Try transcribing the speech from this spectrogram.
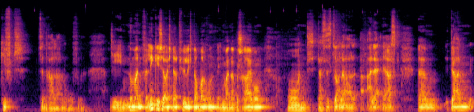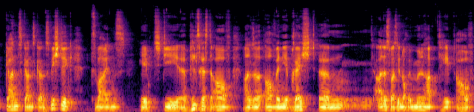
Giftzentrale anrufen. Die Nummern verlinke ich euch natürlich nochmal unten in meiner Beschreibung. Und das ist zuallererst ähm, dann ganz, ganz, ganz wichtig. Zweitens, hebt die äh, Pilzreste auf. Also auch wenn ihr brecht, ähm, alles, was ihr noch im Müll habt, hebt auf,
